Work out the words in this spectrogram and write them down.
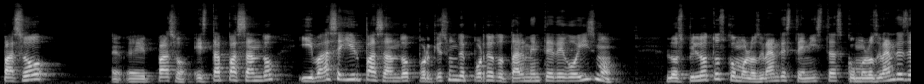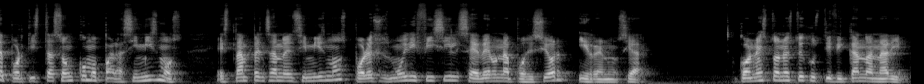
Pasó, eh, eh, pasó, está pasando y va a seguir pasando porque es un deporte totalmente de egoísmo. Los pilotos como los grandes tenistas, como los grandes deportistas son como para sí mismos, están pensando en sí mismos, por eso es muy difícil ceder una posición y renunciar. Con esto no estoy justificando a nadie,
